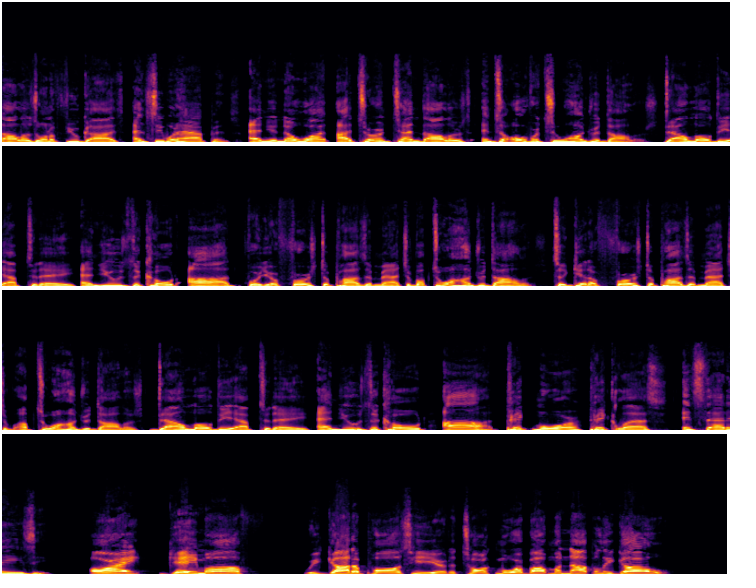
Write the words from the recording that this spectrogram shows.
dollars on a few guys and see what happens. And you know what? I turned $10 into over $200. Download the app today and use the code ODD for your first deposit match of up to $100. To get a first deposit match of up to $100, download the app today and use the code ODD. Pick more, pick less. It's that easy. All right, game off. We got to pause here to talk more about Monopoly Go.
